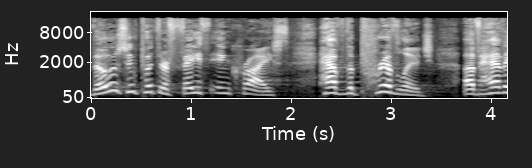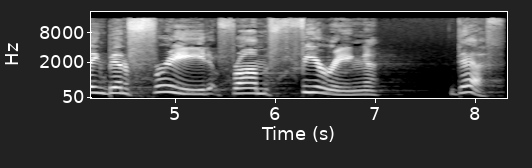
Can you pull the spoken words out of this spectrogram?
Those who put their faith in Christ have the privilege of having been freed from fearing death.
